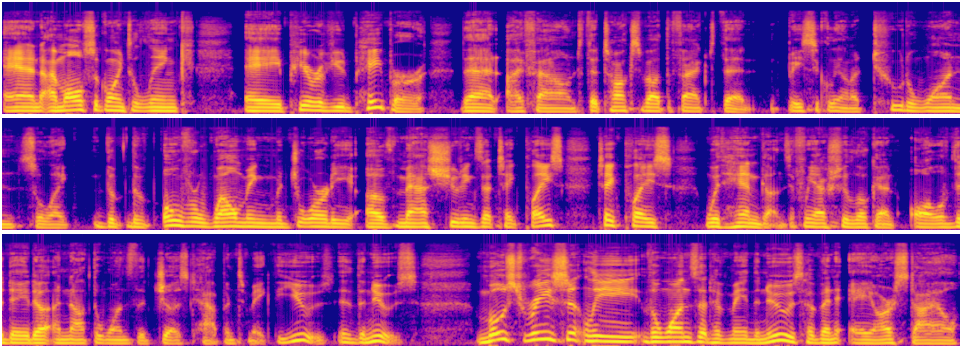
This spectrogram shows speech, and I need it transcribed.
And I'm also going to link a peer reviewed paper that I found that talks about the fact that basically on a two to one, so like the, the overwhelming majority of mass shootings that take place take place with handguns. If we actually look at all of the data and not the ones that just happen to make the use the news. Most recently, the ones that have made the news have been AR style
